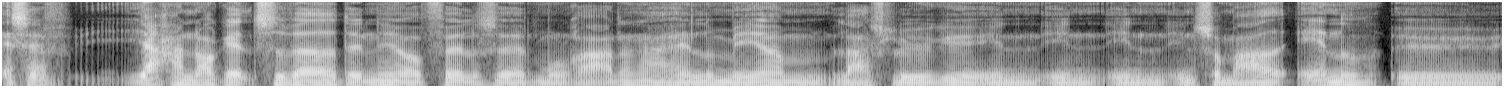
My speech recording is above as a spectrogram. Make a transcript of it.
altså, jeg har nok altid været den her opfattelse, at Moderaterne har handlet mere om Lars Løkke end, end, end, end så meget andet. Øh,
